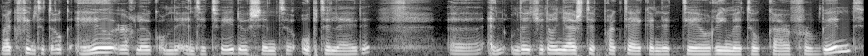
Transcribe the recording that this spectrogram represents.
Maar ik vind het ook heel erg leuk om de NT2-docenten op te leiden. Uh, en omdat je dan juist de praktijk en de theorie met elkaar verbindt.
